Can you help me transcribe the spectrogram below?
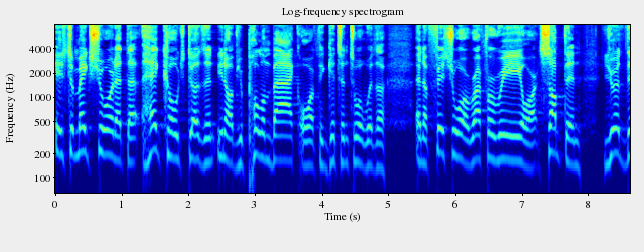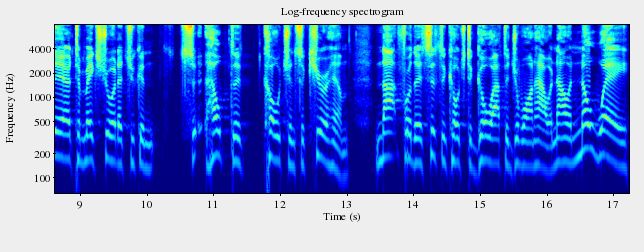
is to make sure that the head coach doesn't, you know, if you pull him back or if he gets into it with a an official or a referee or something, you're there to make sure that you can help the coach and secure him, not for the assistant coach to go after Juwan Howard. Now, in no way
